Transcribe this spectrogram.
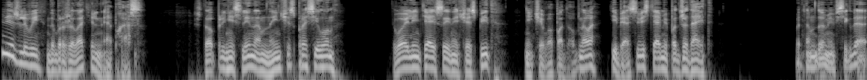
Вежливый, доброжелательный абхаз. «Что принесли нам нынче?» — спросил он. «Твой лентяй сын еще спит?» «Ничего подобного. Тебя с вестями поджидает». В этом доме всегда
